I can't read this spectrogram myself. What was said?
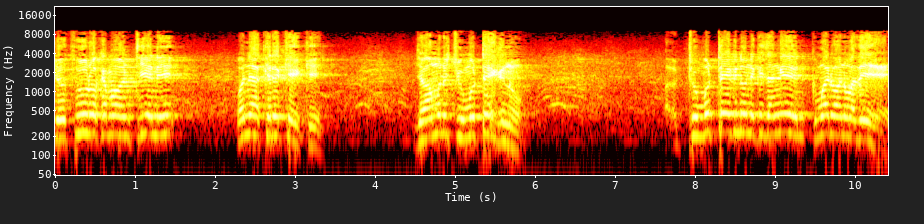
jothuro kama wantie ni wane akere keke. Jowa mondo ochung' motegno. mutegno nikijangen kumwadi wanu madhiye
